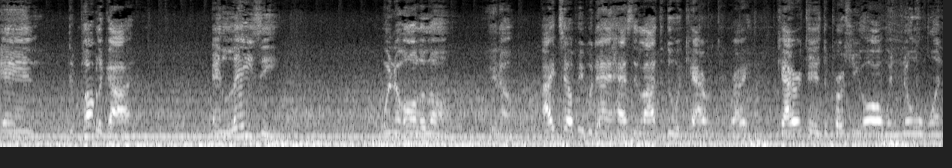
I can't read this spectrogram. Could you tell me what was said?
and the public eye, and lazy when they're all alone. You know, I tell people that has a lot to do with character, right? Character is the person you are when no one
